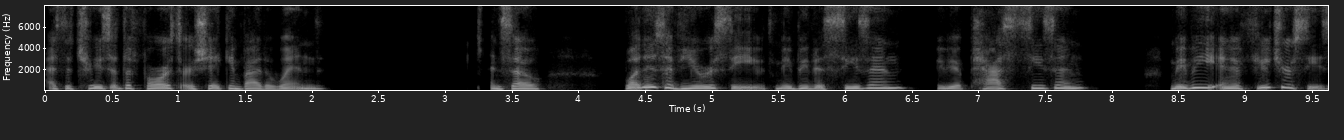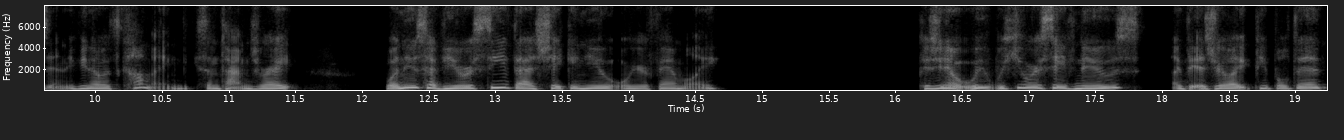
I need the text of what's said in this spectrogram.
as the trees of the forest are shaken by the wind. And so, what news have you received? Maybe this season, maybe a past season, maybe in a future season, if you know it's coming sometimes, right? What news have you received that has shaken you or your family? Because, you know, we, we can receive news like the Israelite people did,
